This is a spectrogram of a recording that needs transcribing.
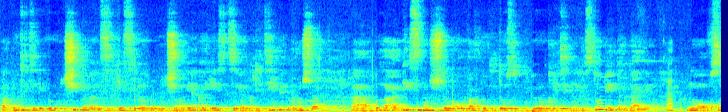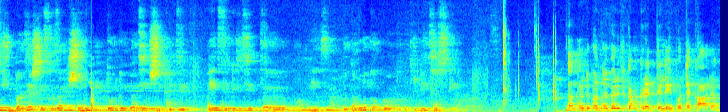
А будете ли вы учитывать, если у человека есть э, кредиты, потому что а, было описано, что у вас будет доступ к бюро кредитных историй и так далее. Но в службе поддержки сказали, что нет, только ипотечный кредит. А если кредит, э, я не знаю, бытовой какой-то, потребительский? Da, într-adevăr, noi verificăm creditele ipotecare,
